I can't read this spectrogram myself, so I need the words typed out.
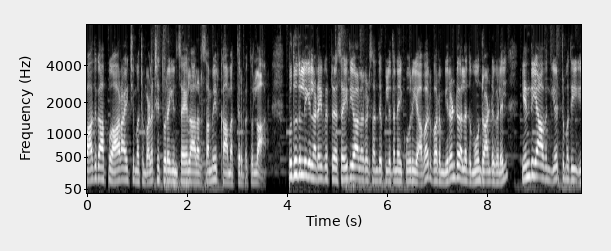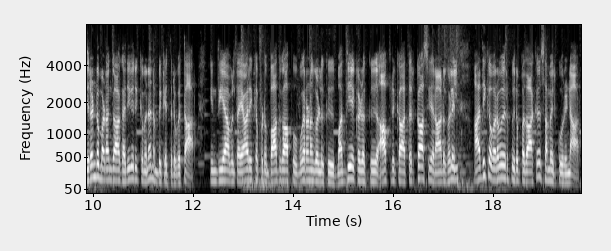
பாதுகாப்பு ஆராய்ச்சி மற்றும் வளர்ச்சித்துறையின் செயலாளர் சமீர் காமத் தெரிவித்துள்ளார். புதுதில்லியில் நடைபெற்ற செய்தியாளர்கள் சந்திப்பில் இதனை கூறிய அவர் வரும் இரண்டு அல்லது மூன்று ஆண்டுகளில் இந்தியாவின் ஏற்றுமதி இரண்டு மடங்காக அதிகரிக்கும் என நம்பிக்கை தெரிவித்தார். இந்தியாவில் தயாரிக்கப்படும் பாதுகாப்பு உபகரணங்களுக்கு மத்திய கிழக்கு ஆப்பிரிக்கா தெற்காசிய நாடுகளில் அதிக வரவேற்பு இருப்பதாக சமீர் கூறினார்.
